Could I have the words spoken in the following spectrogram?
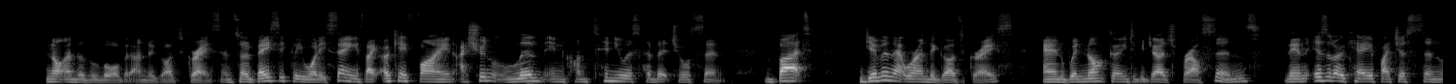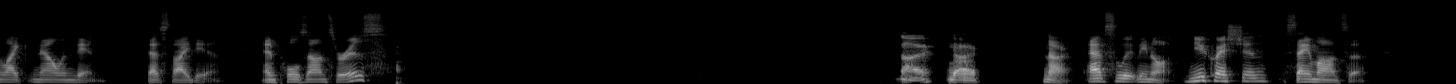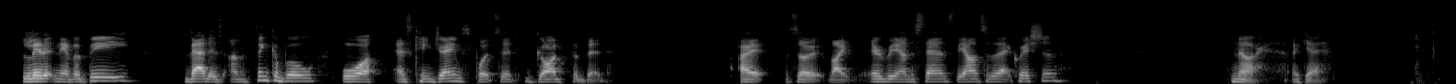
not under the law, but under God's grace. And so basically, what he's saying is like, okay, fine, I shouldn't live in continuous habitual sin. But given that we're under God's grace and we're not going to be judged for our sins, then is it okay if I just sin like now and then? That's the idea. And Paul's answer is No. No. no, absolutely not. New question, same answer. Let it never be. That is unthinkable, or as King James puts it, God forbid. I so like everybody understands the answer to that question? No. Okay.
